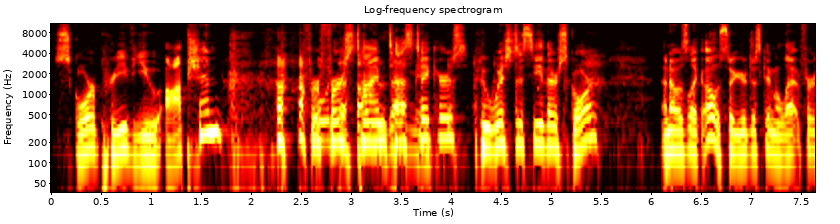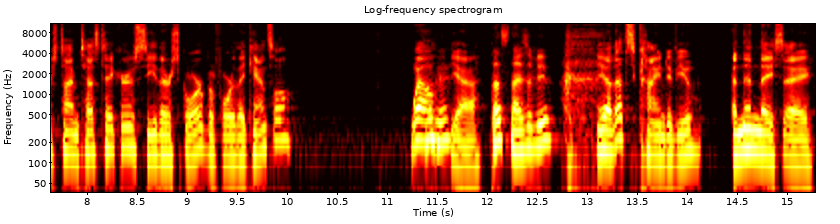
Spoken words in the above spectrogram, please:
score preview option for first time test mean? takers who wish to see their score? And I was like, oh, so you're just going to let first time test takers see their score before they cancel? Well, okay, yeah. that's nice of you. Yeah, that's kind of you. And then they say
